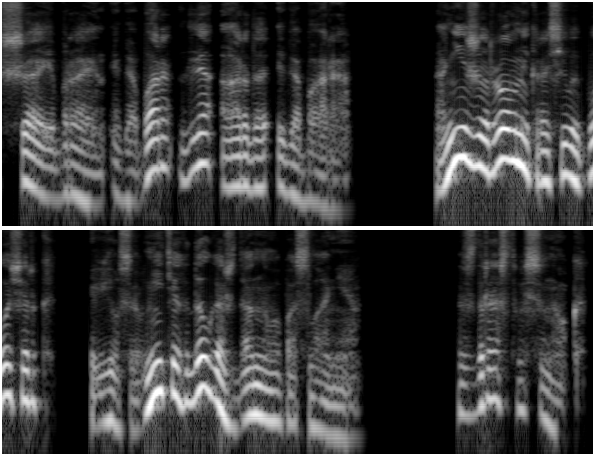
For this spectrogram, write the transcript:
Шаи Брайан Эгабар для Арда Эгабара. А ниже ровный красивый почерк вился в нитях долгожданного послания. «Здравствуй, сынок.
